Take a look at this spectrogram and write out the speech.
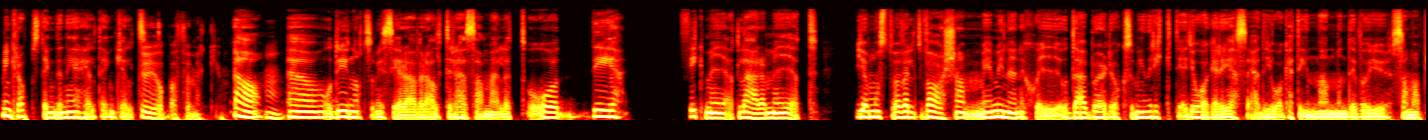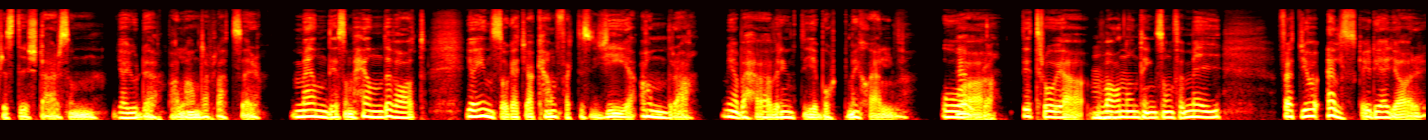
min kropp stängde ner helt enkelt. Du jobbar för mycket. Ja, Mm. eh, och det är något som vi ser överallt i det här samhället. Och det fick mig att lära mig att jag måste vara väldigt varsam med min energi och där började också min riktiga yogaresa. Jag hade yogat innan men det var ju samma prestige där som jag gjorde på alla andra platser. Men det som hände var att jag insåg att jag kan faktiskt ge andra men jag behöver inte ge bort mig själv. Och Det tror jag Mm. var någonting som för mig för att jag älskar ju det jag gör. Mm.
